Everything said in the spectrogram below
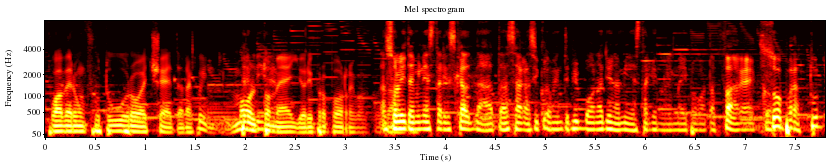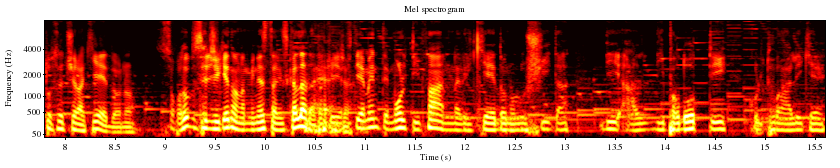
può avere un futuro, eccetera. Quindi molto dire, meglio riproporre qualcosa. La solita minestra riscaldata sarà sicuramente più buona di una minestra che non hai mai provato a fare. Ecco. Soprattutto se ce la chiedono. Soprattutto se ci chiedono una minestra riscaldata, Eh, perché già. effettivamente molti fan richiedono l'uscita di, al- di prodotti culturali che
